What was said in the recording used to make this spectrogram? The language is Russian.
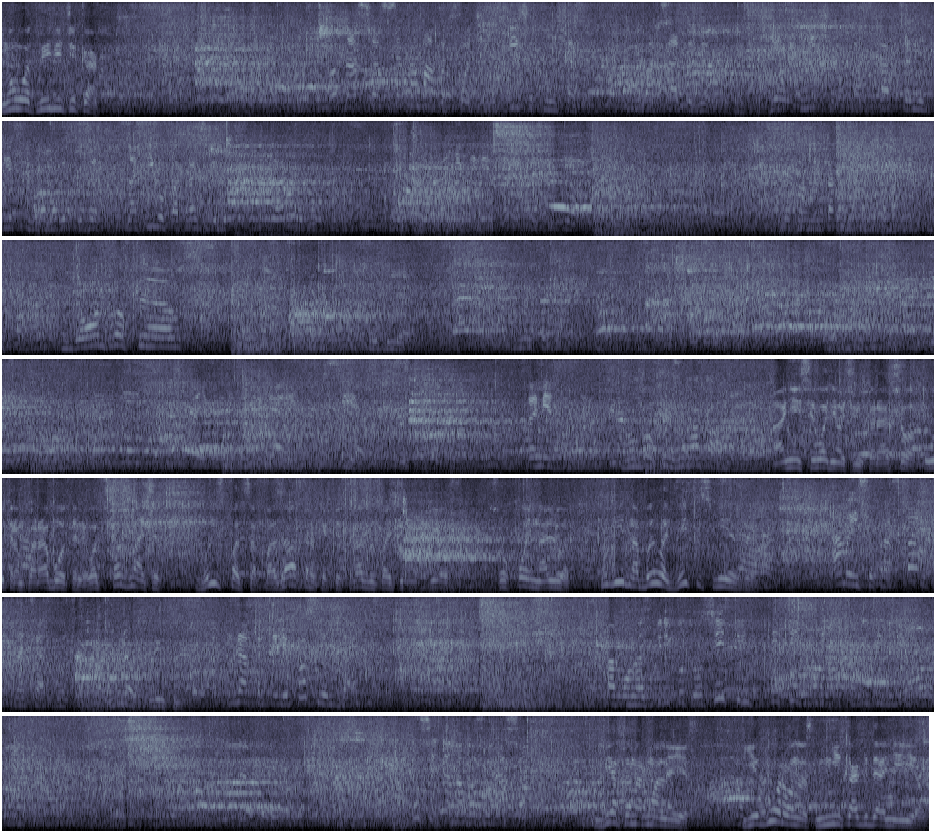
Ну вот, видите как. Вот нас сейчас вся команда в Сочи пишет мне сейчас в WhatsApp, делать нечего, таскать цены бешеные, мы говорит, уже на пиво потратили больше на дорогу. Все Да он просто, не знаю, влюбляет. ну, куда? Они какие-то потеряли все. Заметно. Ну, Он просто их замотал, наверное. Они сегодня очень хорошо утром поработали. Вот что значит выспаться, позавтракать и сразу пойти делать сухой налет. Ну, видно было, дети свежие. А мы еще проспали на час больше. Ну, отлично. И завтракали после льда. Папа у нас перепутал 6 Кушает она вас хорошо? Берта нормально ест. Егор у нас никогда не ел.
